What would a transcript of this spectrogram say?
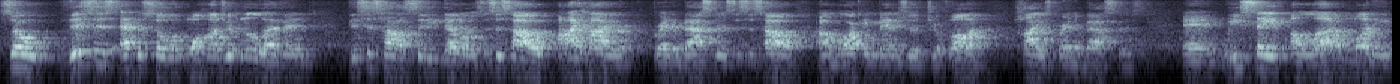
So this is episode 111. This is how City Demos, this is how I hire brand ambassadors. This is how our marketing manager, Javon, hires brand ambassadors. And we save a lot of money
